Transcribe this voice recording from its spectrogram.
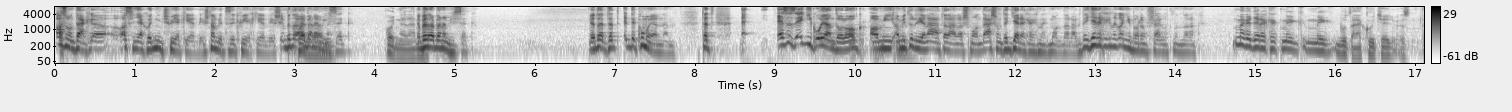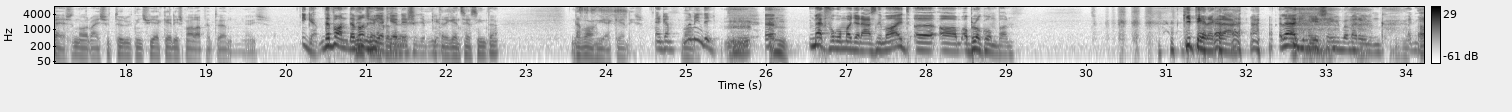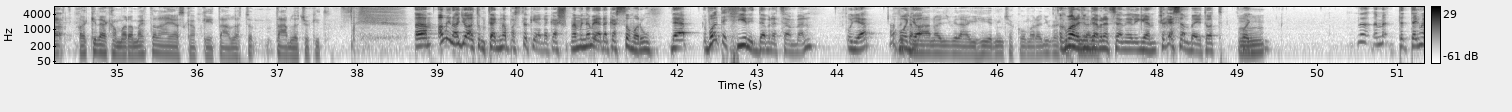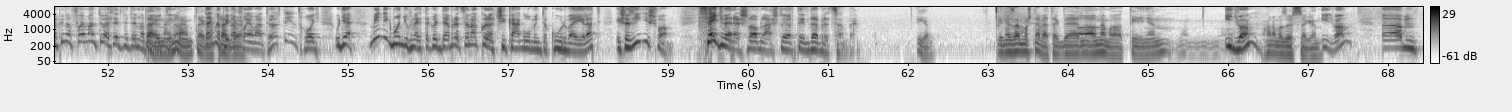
Azt mondták, azt mondják, hogy nincs hülye kérdés, nem létezik hülye kérdés. Én például ebben ne nem hiszek. Hogy ne lenne? Ebben ebben nem hiszek. Ja, de, de, de komolyan nem. Tehát ez az egyik olyan dolog, ami, ami tudod, ilyen általános mondás, amit a gyerekeknek mondanak. De a gyerekeknek annyi baromságot mondanak. Meg a gyerekek még, még buták, úgyhogy ez teljesen normális, hogy tőlük nincs hülye kérdés, mert alapvetően is. Igen, de van, de van Nincsenek hülye kérdés egyébként. Intelligencia szinten. De van hülye kérdés. Igen. Na mindegy. Meg fogom magyarázni majd a, a blogomban. Kitérek rá. Lelki mélységbe merülünk. Vagy A, miért? aki leghamarabb megtalálja, az kap két tábla, táblacsokit. Ö, Ami nagyaltunk tegnap, az tök érdekes, nem, nem érdekes, szomorú, de volt egy hír itt Debrecenben, ugye, Hát, hogy a, már nagy világi hír nincs, akkor maradjunk. a akkor maradjunk világ- Debrecennél, igen, csak eszembe jutott, hogy Ne, nem, te, tegnapi nap folyamán történt, vagy tegnap Nem, előtti nem, nap? nem, tegnap tegnapi nap folyamán történt, hogy ugye mindig mondjuk nektek, hogy Debrecen akkor a Chicago, mint a kurva élet, és ez így is van. Fegyveres rablás történt Debrecenben. Igen. Én ezen most nevetek, de a... nem a tényen, Így van, hanem az összegen. így van. Um,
